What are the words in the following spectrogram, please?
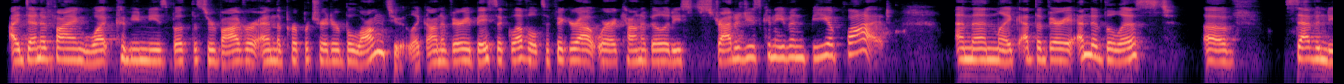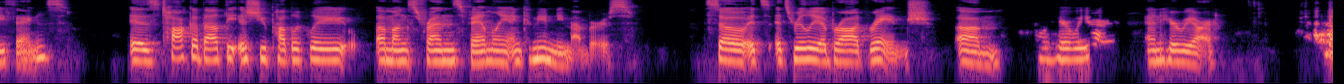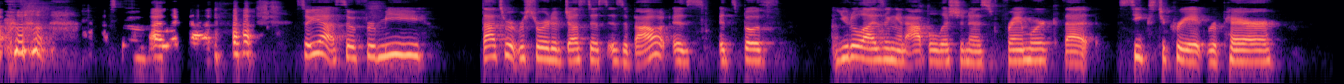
Identifying what communities both the survivor and the perpetrator belong to, like on a very basic level, to figure out where accountability strategies can even be applied. And then, like at the very end of the list of 70 things, is talk about the issue publicly amongst friends, family, and community members. So it's it's really a broad range. Um, well, here we are, and here we are. so, I like that. so yeah, so for me, that's what restorative justice is about. Is it's both utilizing an abolitionist framework that seeks to create repair,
